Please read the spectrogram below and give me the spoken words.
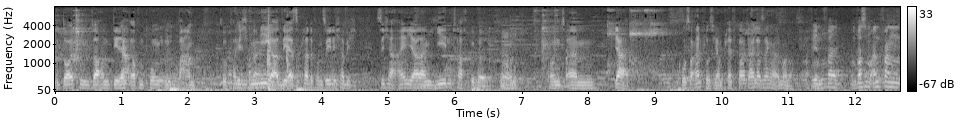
mit deutschen Sachen direkt Ja. auf den Punkt und bam. So fand ich mega. Also die erste Platte von Selig habe ich sicher ein Jahr lang jeden Tag gehört. Und ähm, ja, großer Einfluss. Jan Plewka, geiler Sänger, immer noch. Auf jeden Fall. Und was am Anfang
